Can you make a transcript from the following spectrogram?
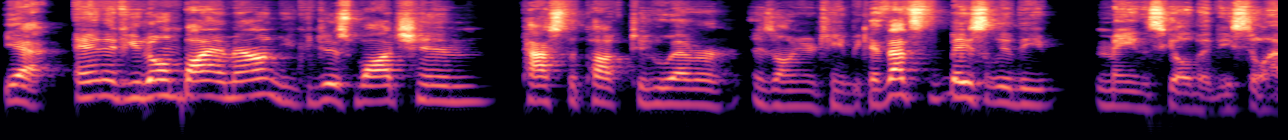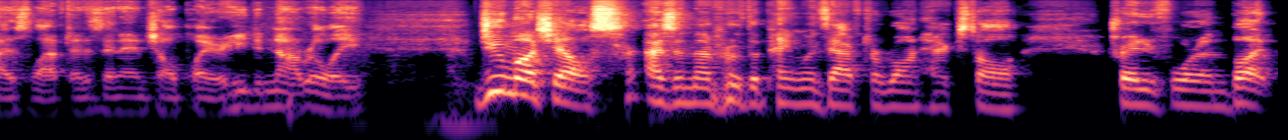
Yeah, and if you don't buy him out, you can just watch him pass the puck to whoever is on your team because that's basically the main skill that he still has left as an NHL player. He did not really do much else as a member of the Penguins after Ron Hextall traded for him. But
